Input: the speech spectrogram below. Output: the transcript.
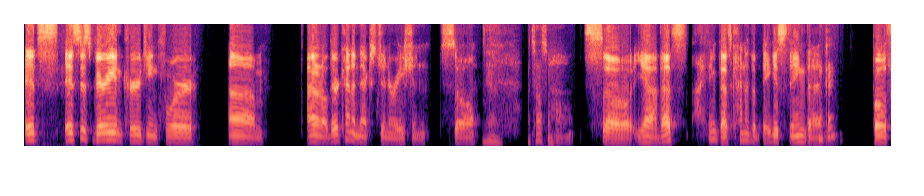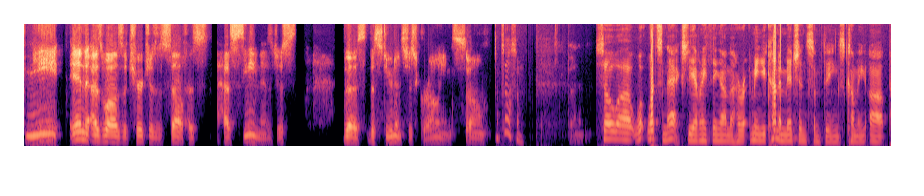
it's it's just very encouraging for um i don't know they're kind of next generation so Yeah, that's awesome. uh, so yeah that's i think that's kind of the biggest thing that Okay. Both me and as well as the church as itself has has seen is just the the students just growing so That's awesome. but, So, uh, what, what's next? Do you have anything on the horizon? I mean, you kind of mentioned some things coming up.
